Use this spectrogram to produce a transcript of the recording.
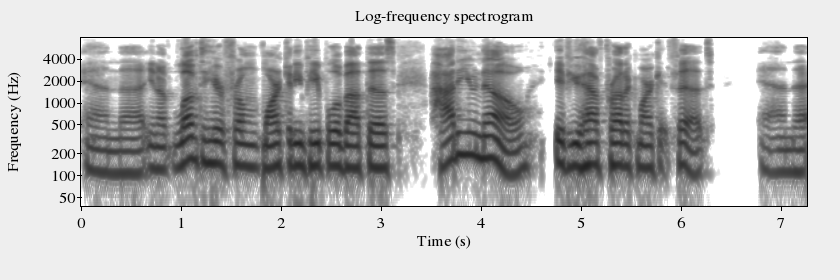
and uh, you know, love to hear from marketing people about this. How do you know if you have product market fit, and uh,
